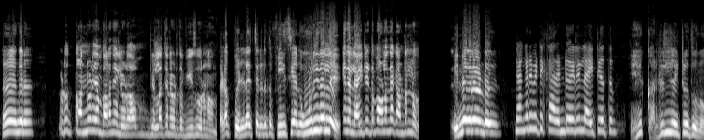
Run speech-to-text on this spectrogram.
ഏ, എങ്ങനെ? ഇവിടെ തന്നോട് ഞാൻ പറഞ്ഞല്ലോ ഇവിടെ പിള്ളച്ചന്റെ അടുത്ത ഫീസ് വരണമെന്ന് എടാ പിള്ളച്ചന്റെ അടുത്ത് ഫീസ് ചെയ്യാൻ ഊരിതല്ലേ ഇങ്ങനെ ലൈറ്റ് ഇട്ടപ്പോൾ അവളെന്നെ കണ്ടല്ലോ. പിന്നെ എങ്ങനെയുണ്ട് ഞങ്ങളുടെ വീട്ടിൽ കറണ്ട് പോയാലും ലൈറ്റ് കത്തും. ഏ കറണ്ടിൽ ലൈറ്റ് എത്തുന്നു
